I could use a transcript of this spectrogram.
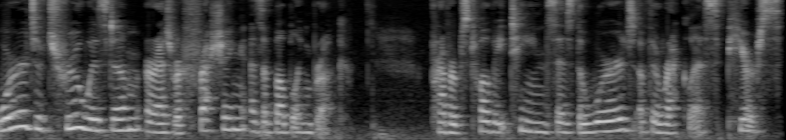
Words of true wisdom are as refreshing as a bubbling brook. Proverbs 12:18 says the words of the reckless pierce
